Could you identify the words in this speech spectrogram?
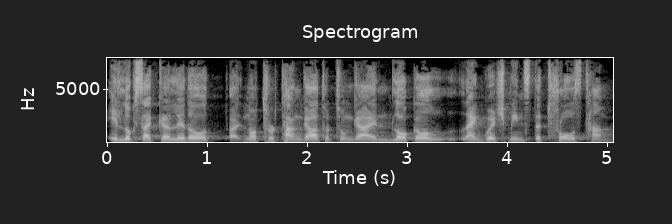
it looks like a little, uh, you know, Trotanga or Tortunga in local language means the troll's tongue.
